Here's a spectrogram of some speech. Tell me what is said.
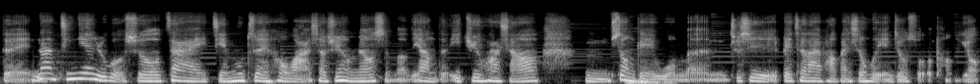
对，嗯那今天如果说在节目最后啊，小轩有没有什么样的一句话想要嗯送给我们就是贝特赖跑感生活研究所的朋友？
